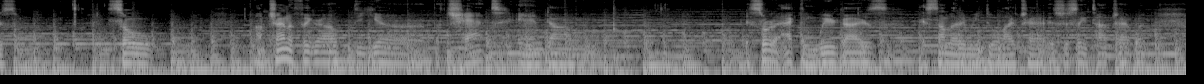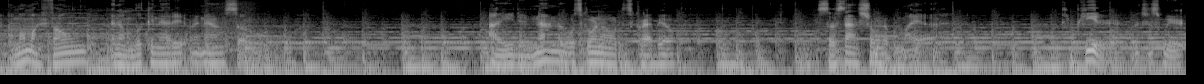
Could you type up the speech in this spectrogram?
guys. So I'm trying to figure out the uh, the chat, and um, it's sort of acting weird, guys. It's not letting me do a live chat. It's just saying top chat, but I'm on my phone and I'm looking at it right now, so I do not know what's going on with this crap, yo. So it's not showing up on my uh, computer, which is weird.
